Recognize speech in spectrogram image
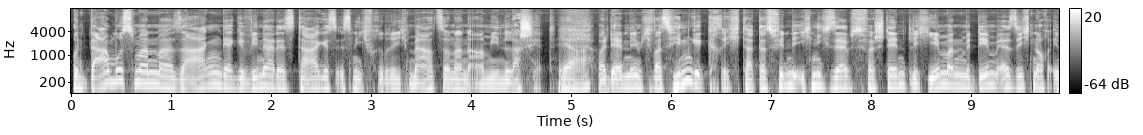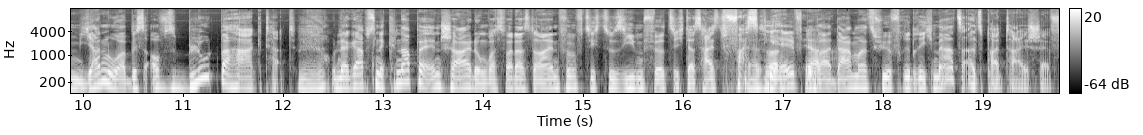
und da muss man mal sagen, der Gewinner des Tages ist nicht Friedrich Merz, sondern Armin Laschet. Ja. Weil der nämlich was hingekriegt hat. Das finde ich nicht selbstverständlich. Jemand, mit dem er sich noch im Januar bis aufs Blut behagt hat. Mhm. Und da gab es eine knappe Entscheidung. Was war das? 53 zu 47. Das heißt, fast das war, die Hälfte ja. war damals für Friedrich Merz als Parteichef.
